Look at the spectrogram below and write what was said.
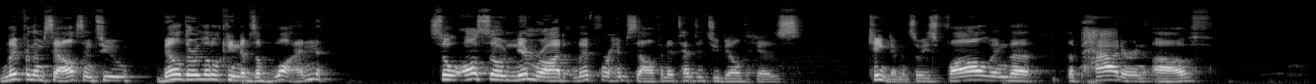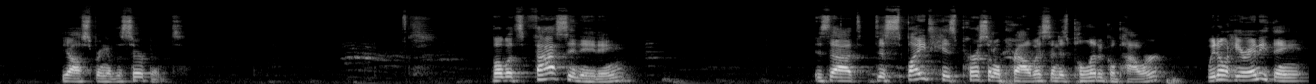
live for themselves and to build their little kingdoms of one, so also Nimrod lived for himself and attempted to build his kingdom. And so he's following the, the pattern of the offspring of the serpent. But what's fascinating is that despite his personal prowess and his political power, we don't hear anything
